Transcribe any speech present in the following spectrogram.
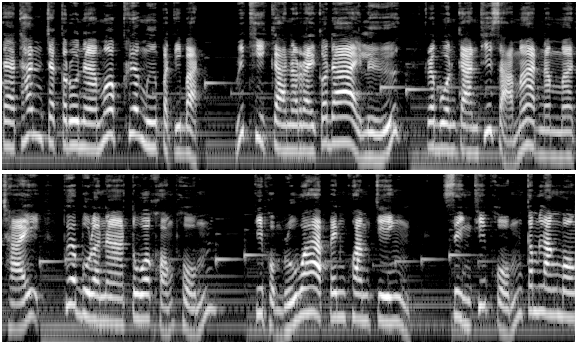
แต่ท่านจะกรุณามอบเครื่องมือปฏิบัติ วิธีการอะไรก็ได้ หรือกระบวนการที่สามารถนำมาใช้เพื่อบูรณาตัวของผม ที่ผมรู้ว่าเป็นความจริง สิ่งที่ผมกำลังมอง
